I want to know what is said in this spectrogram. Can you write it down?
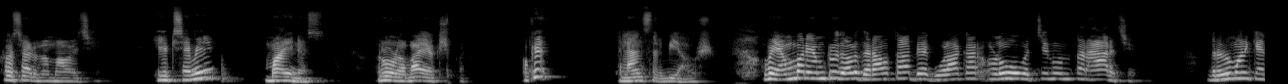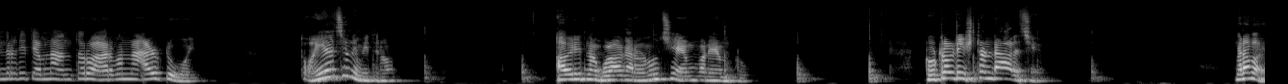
ખસાડવામાં આવે છે. એક સેમી માઇનસ ઋણ વાય અક્ષ પર. ઓકે એટલે આન્સર બી આવશે. હવે એમ વન એમ ટુ દળ ધરાવતા બે ગોળાકાર અણુઓ વચ્ચેનું અંતર આર છે. દ્રવ્યમાન કેન્દ્રથી તેમના અંતરો આર વન આર ટુ હોય. તો અહીંયા છે ને મિત્રો, આવી રીતના ગોળાકાર અણુ છે M one M two total distant R છે. બરાબર?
